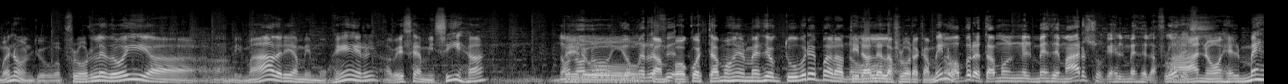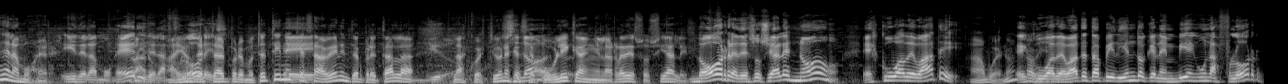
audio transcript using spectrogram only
Bueno, yo flor le doy a, a mi madre, a mi mujer, a veces a mis hijas. No, no, no, yo me Tampoco estamos en el mes de octubre para tirarle la flor a Camilo. No, pero estamos en el mes de marzo, que es el mes de las flores. Ah, no, es el mes de la mujer. Y de la mujer y de las ahí flores. está el problema. Usted tiene que eh, saber interpretar las cuestiones que se publican en las redes sociales. No, redes sociales no. Es Cuba Debate. Ah, bueno. El Cuba Debate está pidiendo que le envíen una flor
